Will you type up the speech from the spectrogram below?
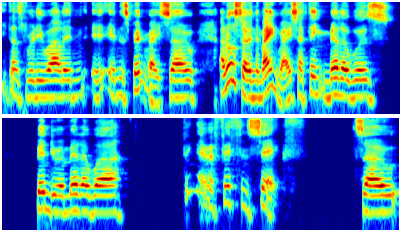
He does really well in in the sprint race. So, and also in the main race, I think Miller was Binder and Miller were, I think they were fifth and sixth. So,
